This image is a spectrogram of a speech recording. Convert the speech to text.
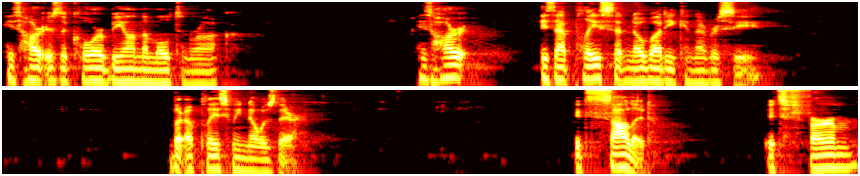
his heart is the core beyond the molten rock. His heart is that place that nobody can ever see, but a place we know is there. It's solid it's firm.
